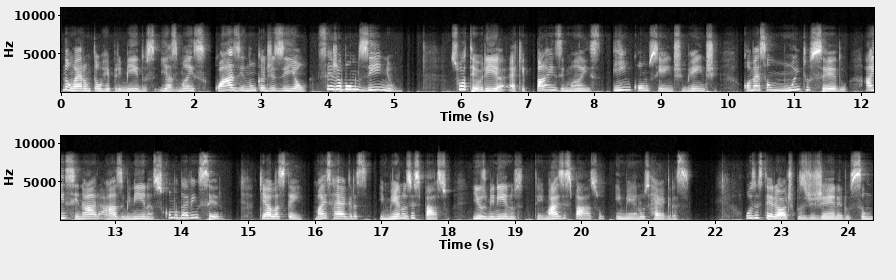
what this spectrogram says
Não eram tão reprimidos e as mães quase nunca diziam: seja bonzinho. Sua teoria é que pais e mães, inconscientemente, começam muito cedo a ensinar às meninas como devem ser que elas têm mais regras e menos espaço, e os meninos têm mais espaço e menos regras. Os estereótipos de gênero são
